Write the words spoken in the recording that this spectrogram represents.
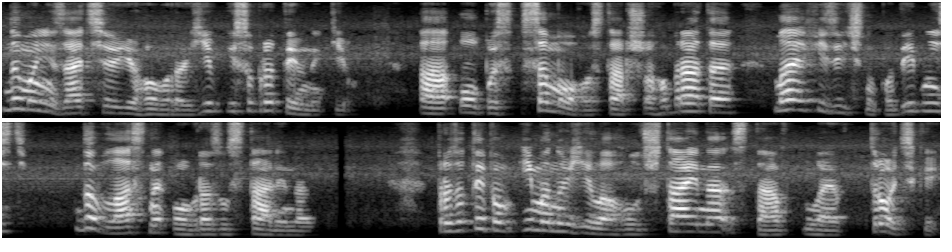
демонізацію його ворогів і супротивників, а опис самого старшого брата має фізичну подібність до власне образу Сталіна. Прототипом Іммануїла Голдштайна став Лев Троцький.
